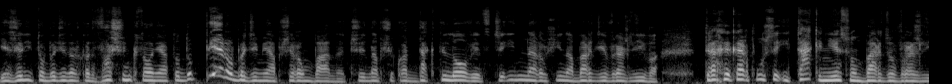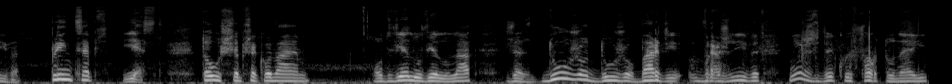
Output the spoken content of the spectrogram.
Jeżeli to będzie na przykład Waszyngtonia, to dopiero będzie miała przerąbane, czy na przykład daktylowiec, czy inna roślina bardziej wrażliwa. Trachycarpusy i tak nie są bardzo wrażliwe. Princeps jest. To już się przekonałem od wielu, wielu lat, że jest dużo, dużo bardziej wrażliwy niż zwykły Fortunei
